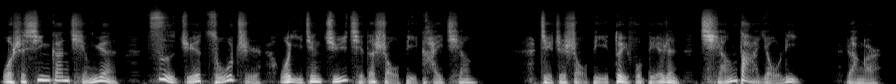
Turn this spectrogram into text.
我是心甘情愿、自觉阻止我已经举起的手臂开枪。这只手臂对付别人强大有力，然而。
